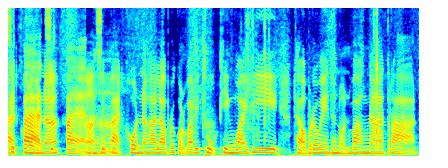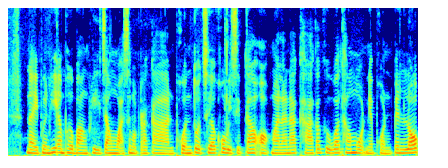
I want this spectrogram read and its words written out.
18 คนนะ18อ่า18 คนนะคะ แล้วปรากฏว่าไปถูกทิ้งไว้ที่แถวบริเวณถนนบางนาตราด ในพื้นที่อำเภอบางพลีจังหวัดสมุทรปราการ ผลตรวจเชื้อโควิด -19 ออกมาแล้วนะคะ ก็คือว่าทั้งหมดเนี่ยผลเป็นลบ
